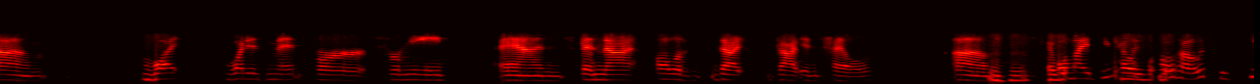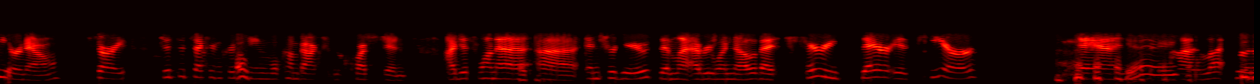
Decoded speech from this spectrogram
um what what is meant for for me and and that all of that that entails um Mhm. And well my beautiful Kelly, what- co-host is here now sorry just a Oh. second christine we'll come back to the question i just want to Okay. uh introduce and let everyone know that terry Sayre is here and uh, let her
